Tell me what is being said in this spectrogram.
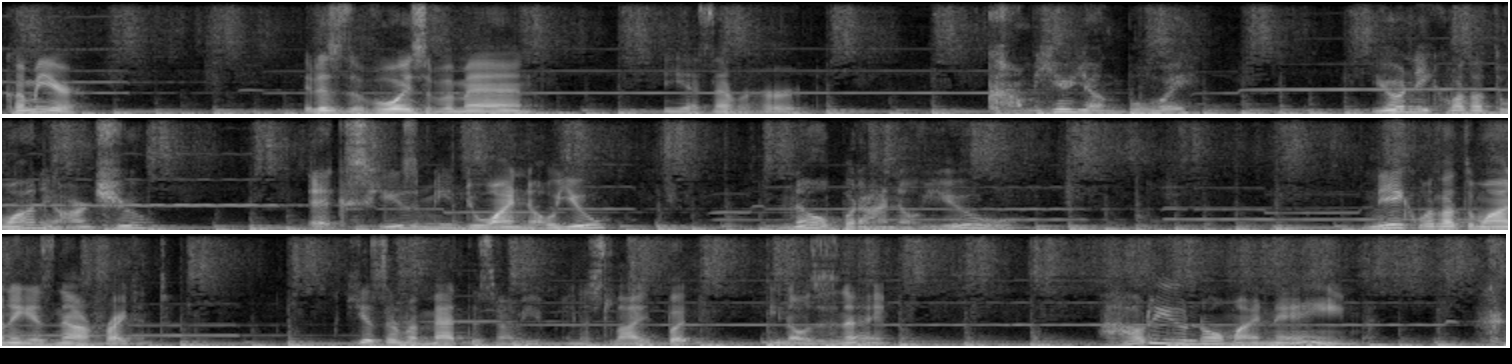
come here. It is the voice of a man he has never heard. Come here, young boy. You're Nicuauhtlatoani, aren't you? Excuse me, do I know you? No, but I know you. Nicuauhtlatoani is now frightened. He has never met this man in his life, but he knows his name. How do you know my name?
